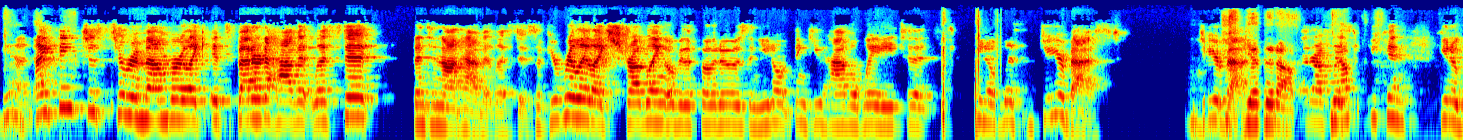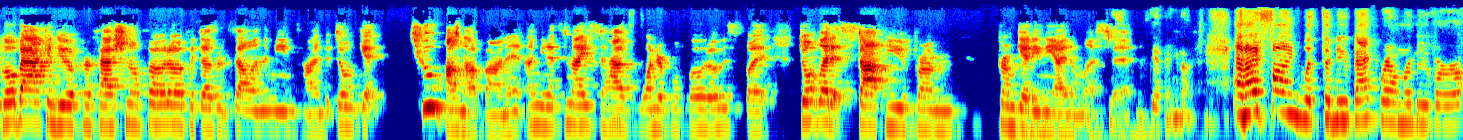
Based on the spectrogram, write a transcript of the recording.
Yeah, I think just to remember, like it's better to have it listed than to not have it listed. So if you're really like struggling over the photos and you don't think you have a way to, you know, list, do your best do your best. Get it up. Yep. You can, you know, go back and do a professional photo if it doesn't sell in the meantime, but don't get too hung up on it. I mean, it's nice to have wonderful photos, but don't let it stop you from from getting the item listed. And I find with the new background remover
